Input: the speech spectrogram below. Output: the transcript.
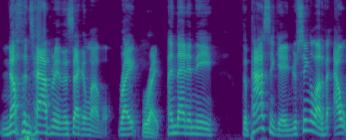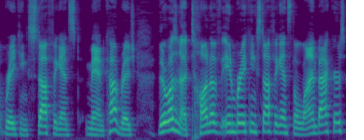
Nothing's happening in the second level, right? Right. And then in the the passing game, you're seeing a lot of outbreaking stuff against man coverage. There wasn't a ton of inbreaking stuff against the linebackers,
